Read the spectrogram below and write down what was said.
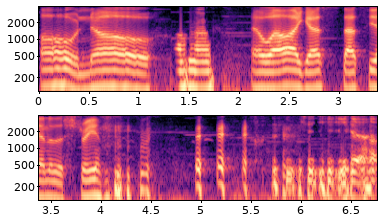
oh no. Uh-huh. Oh well, I guess that's the end of the stream. yeah.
